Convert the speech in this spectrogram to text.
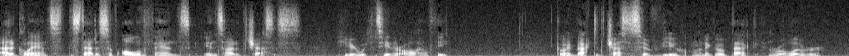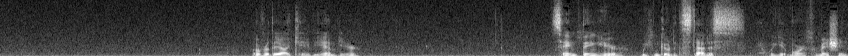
at a glance the status of all of the fans inside of the chassis. Here we can see they're all healthy. Going back to the chassis overview, I'm going to go back and roll over over the IKVM here. Same thing here. We can go to the status and we get more information.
